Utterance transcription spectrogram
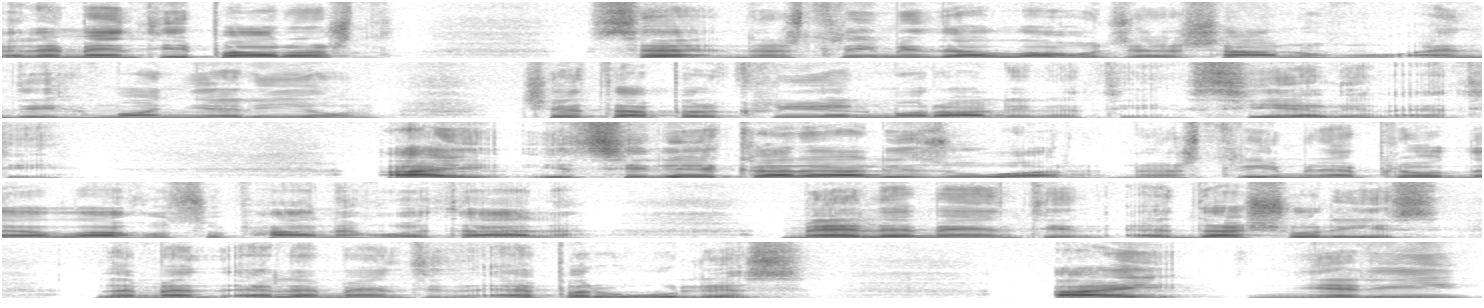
Elementi i parë është se nënshtrimi ndaj Allahut xhaleshanuhu e ndihmon njeriun që ta përkryen moralin e tij, sjelljen e tij. Ai, i cili e ka realizuar, nënshtrimin e plotë ndaj Allahut subhanehu ve teala, me elementin e dashurisë dhe me elementin e përuljes, ai, njeri,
